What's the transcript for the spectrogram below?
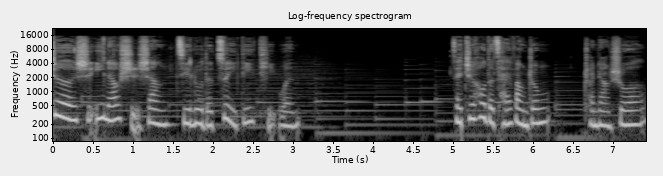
这是医疗史上记录的最低体温。在之后的采访中，船长说，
